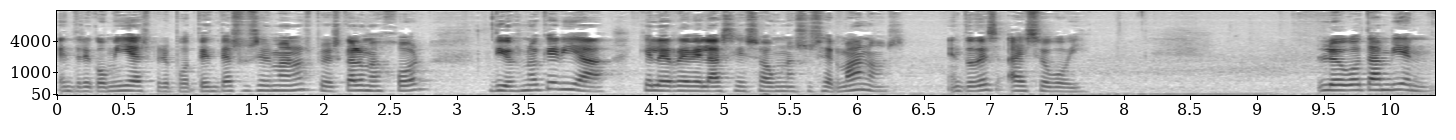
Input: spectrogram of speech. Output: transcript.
entre comillas prepotente a sus hermanos, pero es que a lo mejor Dios no quería que le revelase eso a uno de sus hermanos. Entonces a eso voy. Luego también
